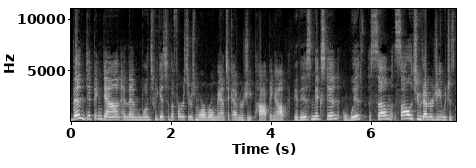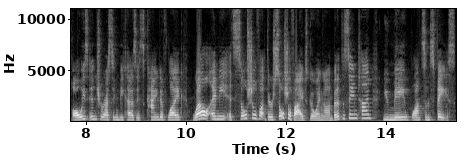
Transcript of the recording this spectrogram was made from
then dipping down, and then once we get to the first, there's more romantic energy popping up. It is mixed in with some solitude energy, which is always interesting because it's kind of like, well, I mean, it's social. There's social vibes going on, but at the same time, you may want some space.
